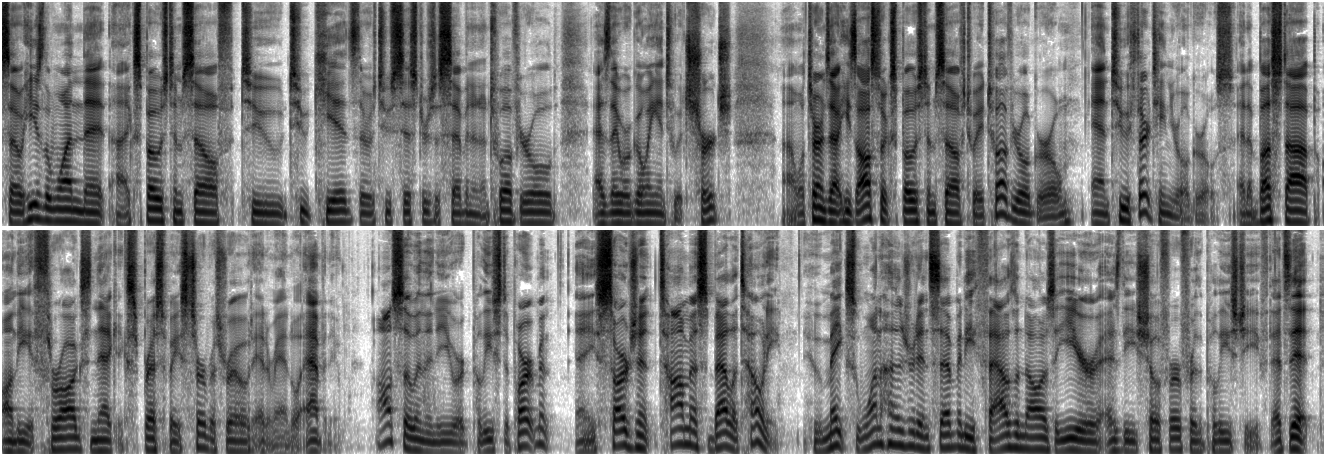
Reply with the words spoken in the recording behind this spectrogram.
So he's the one that uh, exposed himself to two kids. There were two sisters, a seven and a 12 year old, as they were going into a church. Uh, well, turns out he's also exposed himself to a 12 year old girl and two 13 year old girls at a bus stop on the Throgs Neck Expressway Service Road at Randall Avenue. Also in the New York Police Department, a Sergeant Thomas Balatoni, who makes $170,000 a year as the chauffeur for the police chief. That's it.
